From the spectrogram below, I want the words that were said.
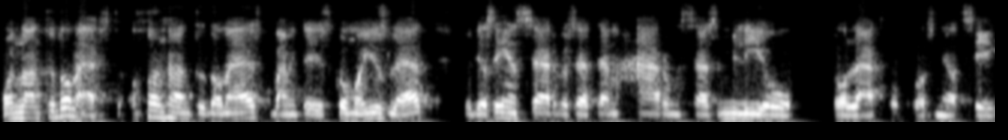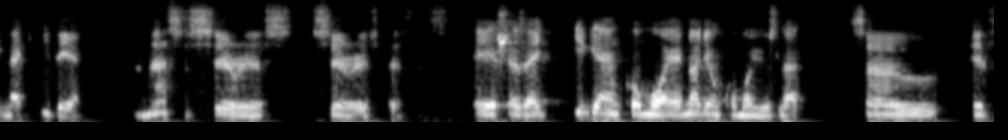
Honnan tudom ezt? Honnan tudom ezt, bármint egy komoly üzlet, hogy az én szervezetem 300 millió dollárt fog hozni a cégnek idén. And that's a serious, serious business. És ez egy igen komoly, nagyon komoly üzlet. So if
